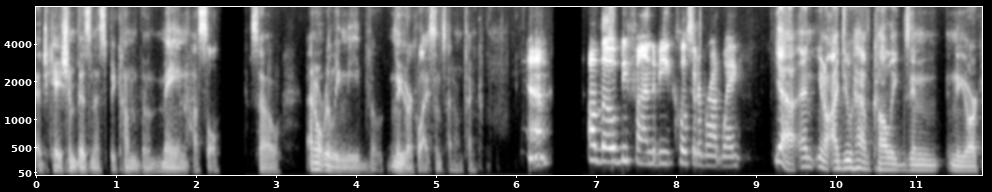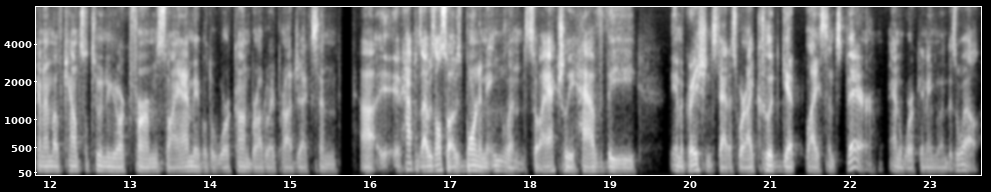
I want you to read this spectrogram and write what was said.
education business become the main hustle. So I don't really need the New York license, I don't think. Yeah. Although it'd be fun to be closer to Broadway. Yeah, and you know, I do have colleagues in New York, and I'm of counsel to a New York firm, so I am able to work on Broadway projects. And uh, it, it happens. I was also I was born in England, so I actually have the immigration status where I could get licensed there and work in England as well.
